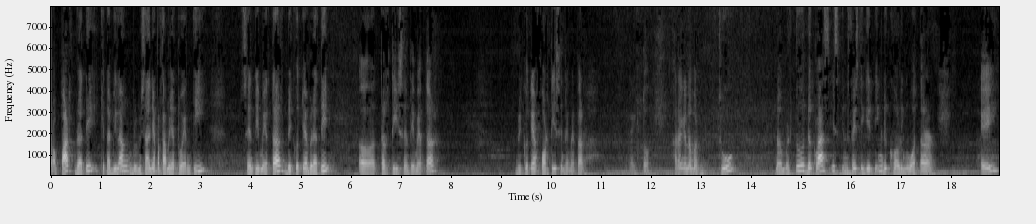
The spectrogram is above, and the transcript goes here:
apart berarti kita bilang misalnya pertamanya 20 cm berikutnya berarti uh, 30 cm berikutnya 40 cm kayak gitu sekarang yang nomor 2 Number two, the class is investigating the cooling water. A.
